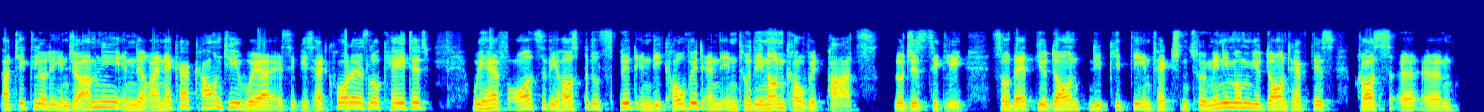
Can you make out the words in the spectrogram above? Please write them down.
particularly in Germany, in the Rhein-Neckar County, where SAP's headquarters is located. We have also the hospital split in the COVID and into the non-COVID parts logistically, so that you don't you keep the infection to a minimum. You don't have this cross uh, um,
